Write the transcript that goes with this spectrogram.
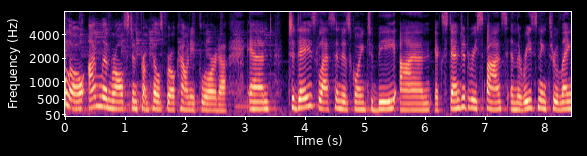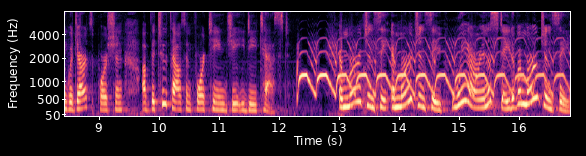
Hello, I'm Lynn Ralston from Hillsborough County, Florida, and today's lesson is going to be on extended response in the reasoning through language arts portion of the 2014 GED test. Emergency, emergency, we are in a state of emergency.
